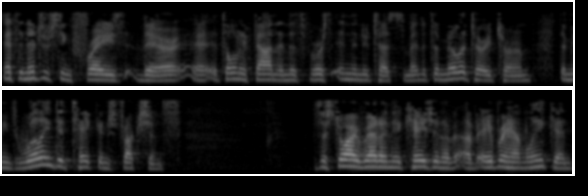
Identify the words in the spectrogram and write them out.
That's an interesting phrase there. Uh, it's only found in this verse in the New Testament. It's a military term that means willing to take instructions. It's a story I read on the occasion of, of Abraham Lincoln.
